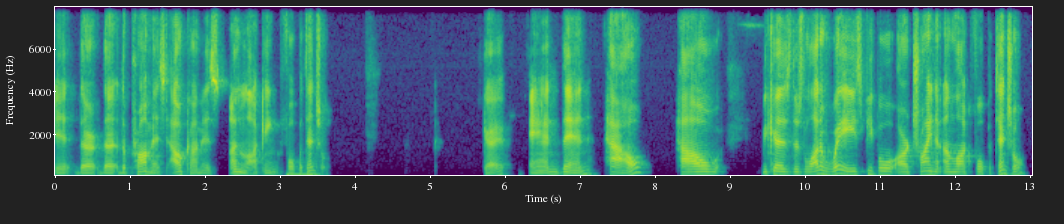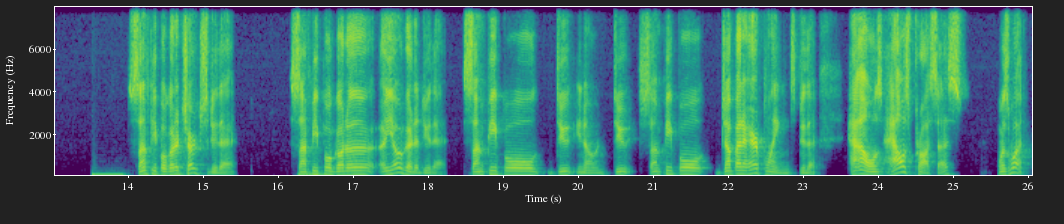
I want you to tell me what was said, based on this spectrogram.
it the the, the promised outcome is unlocking full potential. Okay. And then how how because there's a lot of ways people are trying to unlock full potential some people go to church to do that. Some people go to a yoga to do that. Some people do, you know, do some people jump out of airplanes, do that. Hal's Hal's process was what?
